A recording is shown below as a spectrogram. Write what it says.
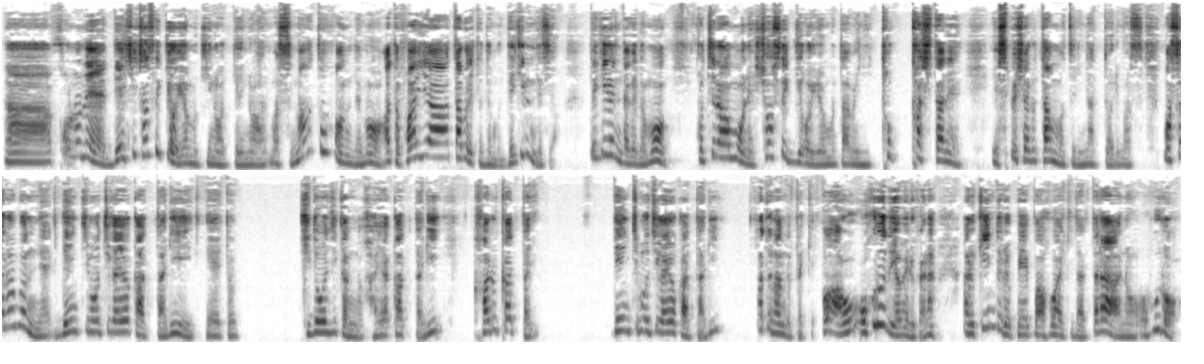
あこのね、電子書籍を読む機能っていうのは、まあ、スマートフォンでも、あと Fire タブレットでもできるんですよ。できるんだけども、こちらはもうね、書籍を読むために特化したね、スペシャル端末になっております。まあ、その分ね、電池持ちが良かったり、えっ、ー、と、起動時間が早かったり、軽かったり、電池持ちが良かったり、あと何だったっけ？あお、お風呂で読めるかな？あの、Kindle Paper White だったら、あの、お風呂、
